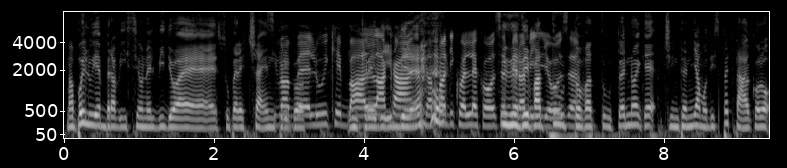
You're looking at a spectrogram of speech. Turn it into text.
Ma poi lui è bravissimo nel video, è super Sì, eccentrico. vabbè, lui che balla, canta, fa di quelle cose Sì, sì, sì, fa meravigliose. tutto, fa tutto. E noi che ci intendiamo di spettacolo,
